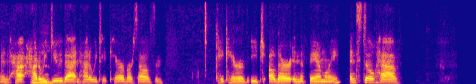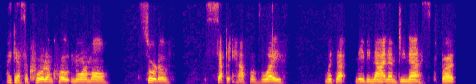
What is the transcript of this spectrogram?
And how, how do we do that? And how do we take care of ourselves and take care of each other in the family and still have, I guess, a quote unquote normal sort of second half of life with that maybe not an empty nest, but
